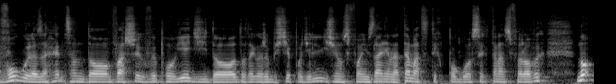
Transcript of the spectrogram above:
W ogóle zachęcam do waszych wypowiedzi, do, do tego, żebyście podzielili się swoim zdaniem na temat tych pogłosek transferowych. No,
